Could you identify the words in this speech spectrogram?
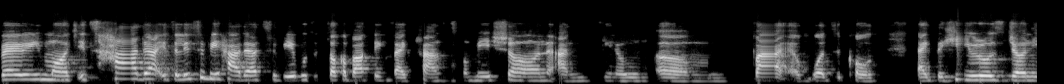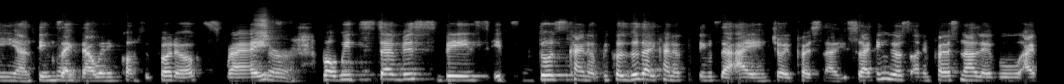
very much it's harder it's a little bit harder to be able to talk about things like transformation and you know um Um, what's it called like the hero's journey and things right. like that when it comes to products right sure but with service based it's those kind of because those are the kind of things that i enjoy personally so i think just on a personal level i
